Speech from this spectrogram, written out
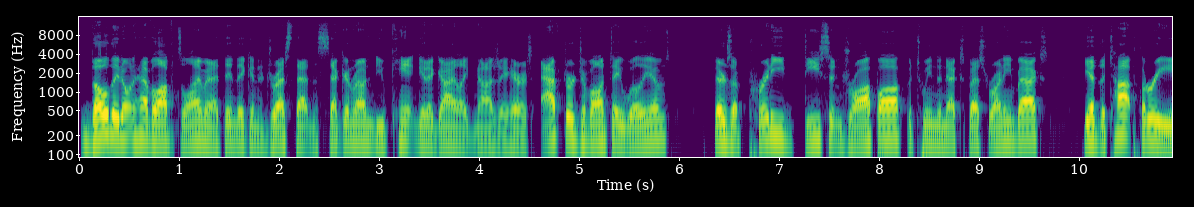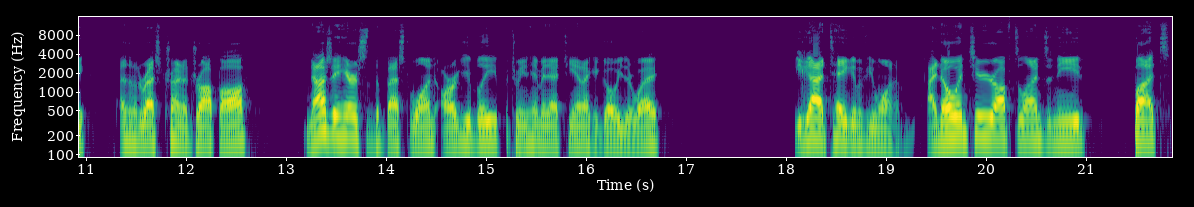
though they don't have an offensive lineman, I think they can address that in the second round. You can't get a guy like Najee Harris. After Javonte Williams – there's a pretty decent drop off between the next best running backs. You have the top three, and then the rest trying to drop off. Najee Harris is the best one, arguably. Between him and Etienne, I could go either way. You got to take him if you want him. I know interior offensive line's a need, but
